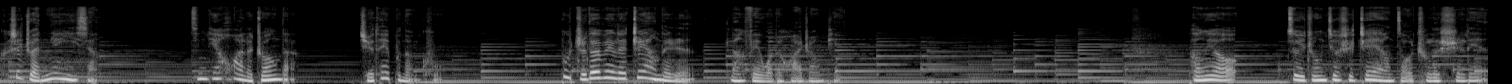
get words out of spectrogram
可是转念一想，今天化了妆的，绝对不能哭，不值得为了这样的人浪费我的化妆品。”朋友，最终就是这样走出了失恋。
